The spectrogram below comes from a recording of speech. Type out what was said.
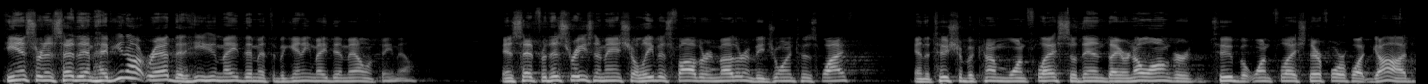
He answered and said to them, Have you not read that he who made them at the beginning made them male and female? And said, For this reason a man shall leave his father and mother and be joined to his wife, and the two shall become one flesh. So then they are no longer two, but one flesh. Therefore, what God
